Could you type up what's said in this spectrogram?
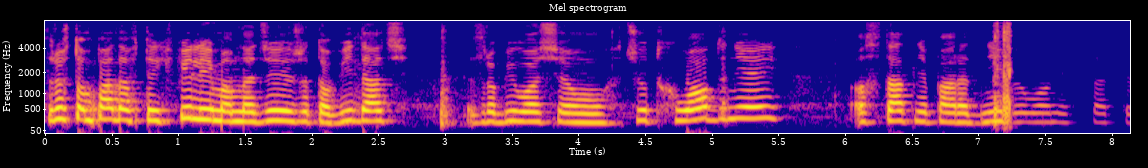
Zresztą pada w tej chwili, mam nadzieję, że to widać. Zrobiło się ciut chłodniej. Ostatnie parę dni było niestety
